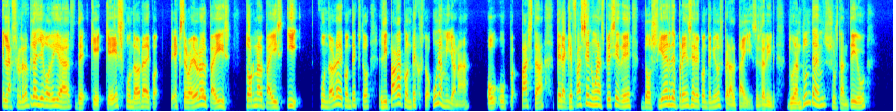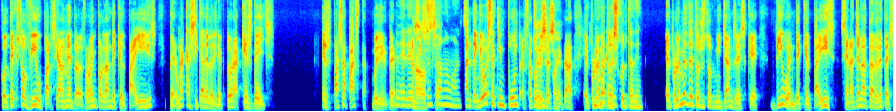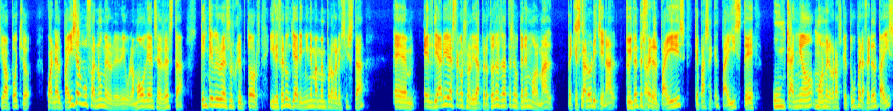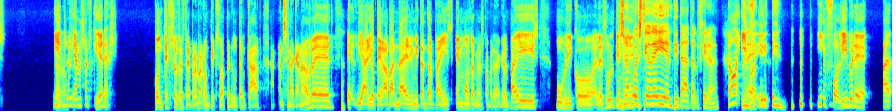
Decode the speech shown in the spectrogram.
la Soledad Gallego Díaz, de, que, és fundadora de... Extreballadora del país, torna al país i fundadora de Contexto, li paga Contexto una millonada o, o pa- pasta per a que facin una espècie de dossier de premsa i de continguts per al país. És a dir, durant un temps substantiu, Contexto viu parcialment, però de forma important, de que el país, per una casica de la directora, que és d'ells, els passa pasta. Vull dir-te, De veres, No, això em sona molt. entengueu fins a quin punt està tot Sí, sí, sí. interconnectat. El problema de tots estos el problema de tots aquests mitjans és que diuen de que el país se n'ha anat a dreta i siga potxo, quan el país algú fa números i diu la meva audiència és esta, tinc que viure de subscriptors i de fer un diari mínimament progressista, eh, el diari ja està consolidat, però tots els altres ho tenen molt mal, perquè Sí. està l'original. Tu intentes Claro. fer el país, què passa? Que el país té un canyó molt més gros que tu per a fer el país. I Claro. entonces ja no saps qui eres. Contexto és este problema, Contexto ha perdut el cap anant-se'n a Canal Red, el diario pega bandaes imitant el país amb molta menys capacitat que el país, Público les últimes... És una qüestió d'identitat, al final. No, i, Eh, i, i- Infolibre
